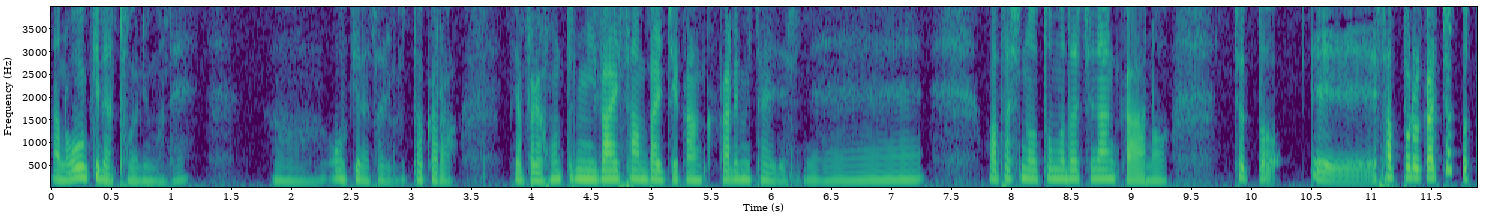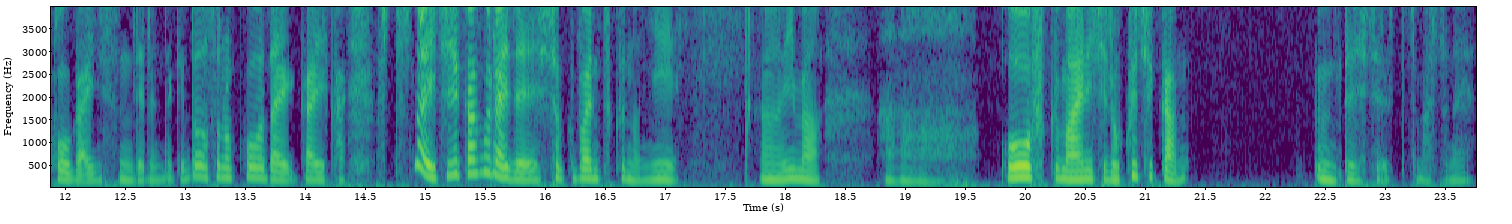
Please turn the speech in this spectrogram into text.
あの大きな通りもね、うん、大きな通りも。だからやっぱり本当に2倍3倍時間かかるみたいですね。私のお友達なんかあのちょっとえー、札幌からちょっと郊外に住んでるんだけどその郊外普通なら1時間ぐらいで職場に着くのにうん、今、あの、往復毎日6時間運転してるって言ってましたね。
